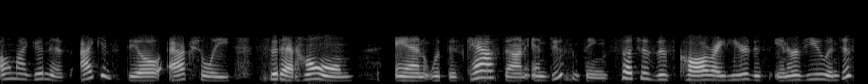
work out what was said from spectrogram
"Oh my goodness, I can still actually sit at home." And with this cast on and do some things such as this call right here, this interview, and just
